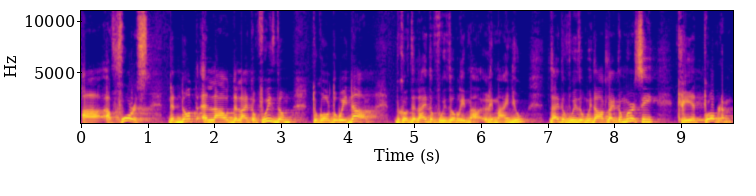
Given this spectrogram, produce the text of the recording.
a, a force that not allow the light of wisdom to go all the way down. Because the light of wisdom, remind you, light of wisdom without light of mercy create problem.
